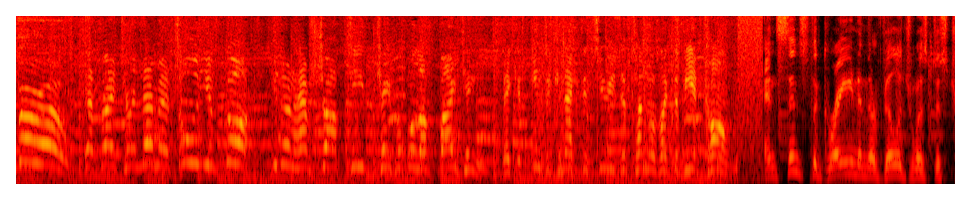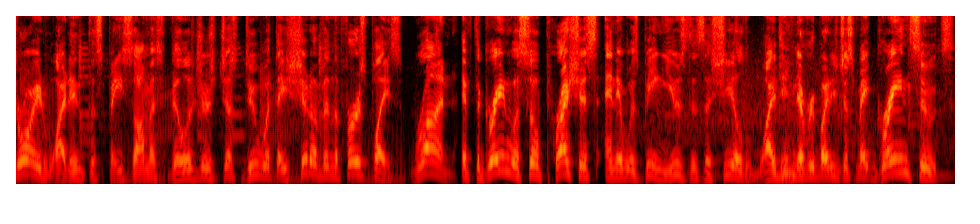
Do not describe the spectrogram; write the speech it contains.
Burrow! That's right, your lemma, it's all you've got! You don't have sharp teeth capable of biting! Make an interconnected series of tunnels like the Viet Cong! And since the grain in their village was destroyed, why didn't the space Amish villagers just do what they should have in the first place? Run! If the grain was so precious and it was being used as a shield, why didn't everybody just make grain suits?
